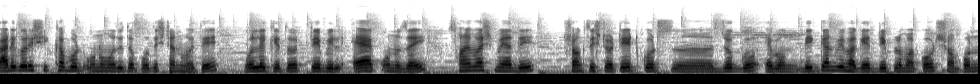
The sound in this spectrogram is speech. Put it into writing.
কারিগরি শিক্ষা বোর্ড অনুমোদিত প্রতিষ্ঠান হইতে উল্লেখিত টেবিল এক অনুযায়ী ছয় মাস মেয়াদী সংশ্লিষ্ট টেট কোর্স যোগ্য এবং বিজ্ঞান বিভাগে ডিপ্লোমা কোর্স সম্পন্ন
